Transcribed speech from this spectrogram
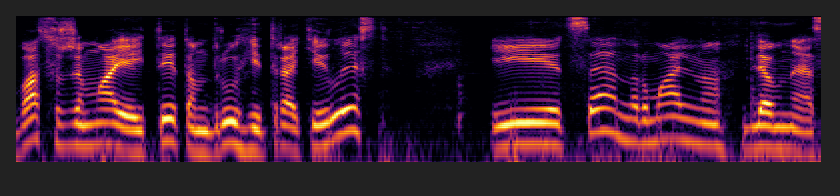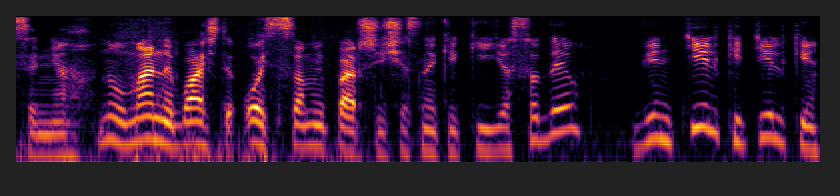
у вас вже має йти там другий, третій лист. І це нормально для внесення. Ну, у мене, бачите, ось самий перший чесник, який я садив, він тільки-тільки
